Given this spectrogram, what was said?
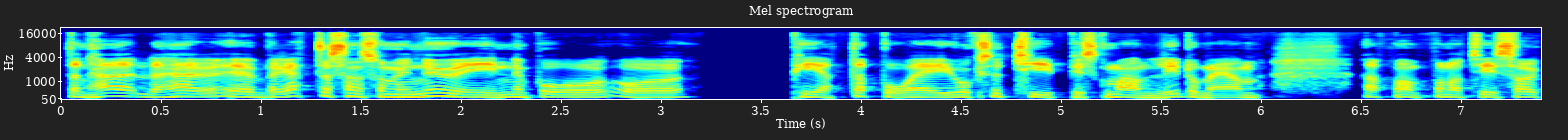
den här, den här eh, berättelsen som vi nu är inne på och peta på är ju också typisk manlig domän. Att man på något vis har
